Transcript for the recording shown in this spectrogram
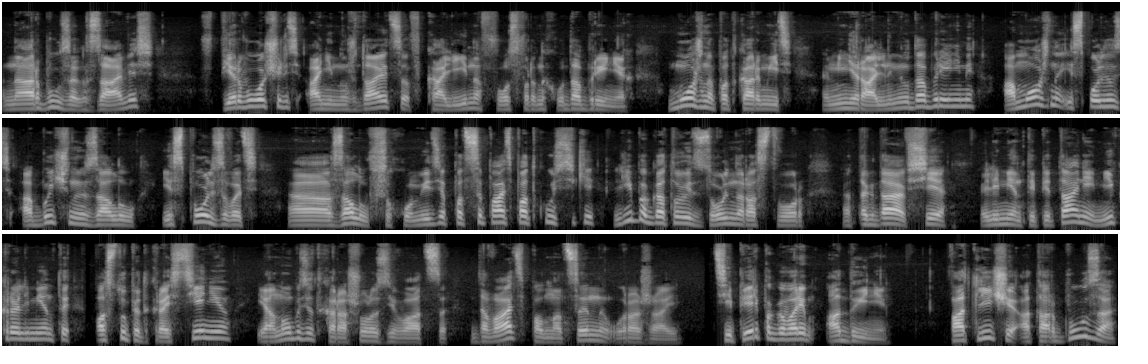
на арбузах зависть, в первую очередь они нуждаются в калийно-фосфорных удобрениях. Можно подкормить минеральными удобрениями, а можно использовать обычную золу. Использовать э, золу в сухом виде, подсыпать под кустики, либо готовить зольный раствор. Тогда все элементы питания, микроэлементы поступят к растению, и оно будет хорошо развиваться, давать полноценный урожай. Теперь поговорим о дыне. В отличие от арбуза,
